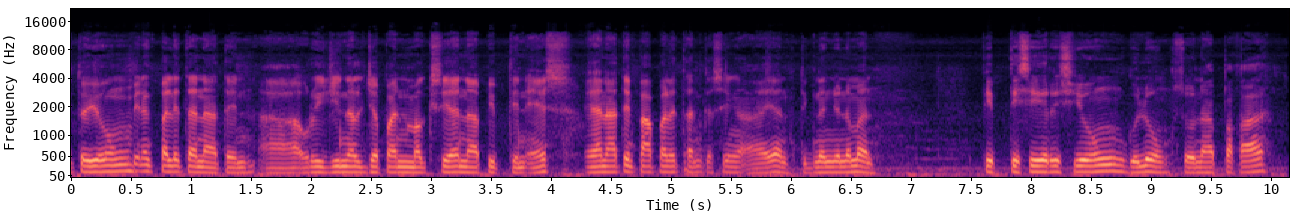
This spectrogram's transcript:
Ito yung pinagpalitan natin. Ah, original Japan mags yan na 15S. Kaya natin papalitan kasi nga, ayan, tignan nyo naman. 50 series yung gulong. So napaka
